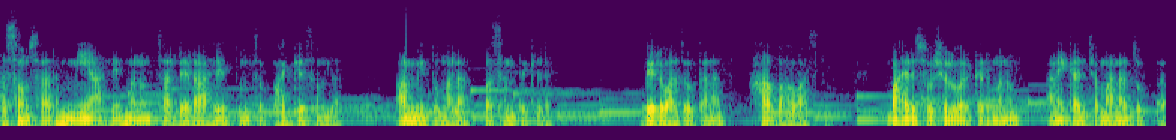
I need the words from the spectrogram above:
हा संसार मी आहे म्हणून चाललेला आहे तुमचं भाग्य समजा. आम्ही तुम्हाला पसंत केलं. बेल वाजवतानाच हा भाव असतो. बाहेर सोशल वर्कर म्हणून अनेकांच्या मानात झोपतात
